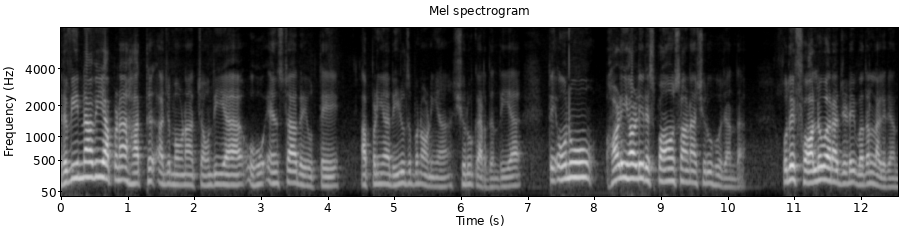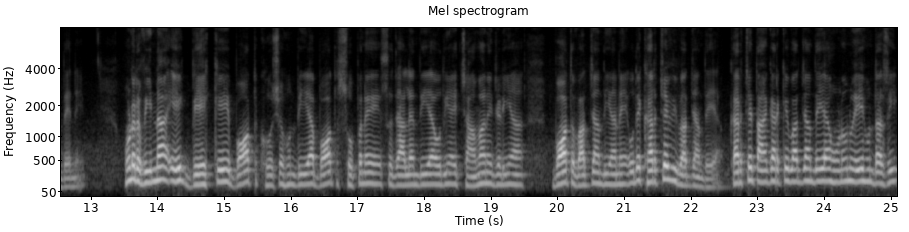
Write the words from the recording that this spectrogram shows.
ਰਵੀਨਾ ਵੀ ਆਪਣਾ ਹੱਥ ਅਜਮਾਉਣਾ ਚਾਹੁੰਦੀ ਆ, ਉਹ ਇੰਸਟਾ ਦੇ ਉੱਤੇ ਆਪਣੀਆਂ ਰੀਲਸ ਬਣਾਉਣੀਆਂ ਸ਼ੁਰੂ ਕਰ ਦਿੰਦੀ ਆ ਤੇ ਉਹਨੂੰ ਹੌਲੀ ਹੌਲੀ ਰਿਸਪੌਂਸ ਆਣਾ ਸ਼ੁਰੂ ਹੋ ਜਾਂਦਾ। ਉਹਦੇ ਫਾਲੋਅਰ ਆ ਜਿਹੜੇ ਵਧਣ ਲੱਗ ਜਾਂਦੇ ਨੇ। ਹੁਣ ਰਵੀਨਾ ਇਹ ਦੇਖ ਕੇ ਬਹੁਤ ਖੁਸ਼ ਹੁੰਦੀ ਆ, ਬਹੁਤ ਸੁਪਨੇ ਸਜਾ ਲੈਂਦੀ ਆ, ਉਹਦੀਆਂ ਇੱਛਾਵਾਂ ਨੇ ਜਿਹੜੀਆਂ ਬਹੁਤ ਵੱਧ ਜਾਂਦੀਆਂ ਨੇ, ਉਹਦੇ ਖਰਚੇ ਵੀ ਵੱਧ ਜਾਂਦੇ ਆ। ਖਰਚੇ ਤਾਂ ਕਰਕੇ ਵੱਧ ਜਾਂਦੇ ਆ, ਹੁਣ ਉਹਨੂੰ ਇਹ ਹੁੰਦਾ ਸੀ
